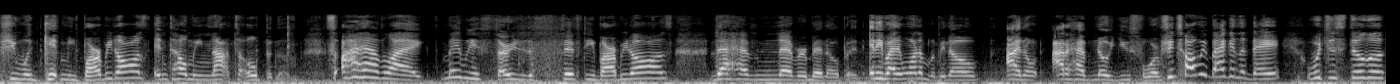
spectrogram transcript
she would get me Barbie dolls and tell me not to open them. So I have like maybe 30 to 50 Barbie dolls that have never been opened. Anybody want them? Let me know. I don't, I have no use for them. She told me back in the day, which is still a,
